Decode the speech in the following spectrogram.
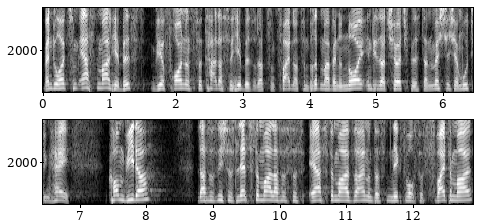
Wenn du heute zum ersten Mal hier bist, wir freuen uns total, dass du hier bist oder zum zweiten oder zum dritten Mal, wenn du neu in dieser Church bist, dann möchte ich ermutigen, hey, komm wieder. Lass es nicht das letzte Mal, lass es das erste Mal sein und das nächste Woche ist das zweite Mal.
